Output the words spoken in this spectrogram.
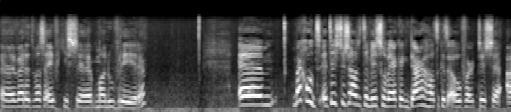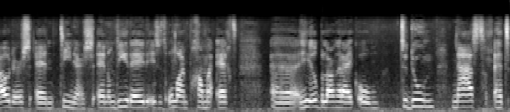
maar het was eventjes manoeuvreren. Ehm, maar goed, het is dus altijd een wisselwerking. Daar had ik het over tussen ouders en tieners. En om die reden is het online programma echt heel belangrijk om te doen naast het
